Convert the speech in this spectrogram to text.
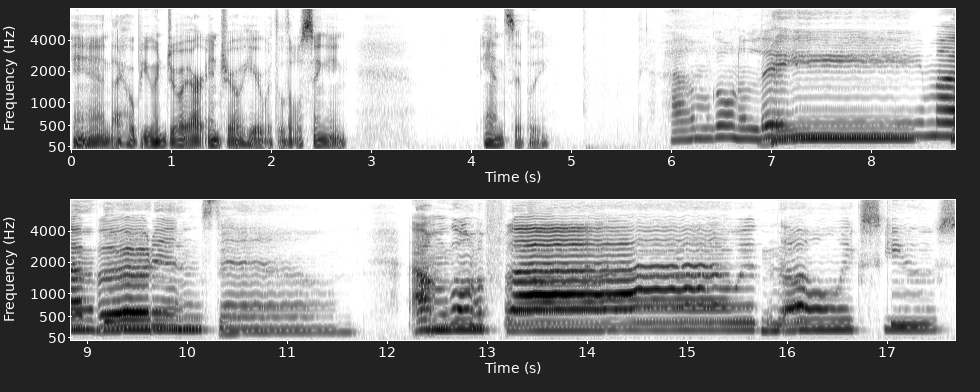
and I hope you enjoy our intro here with a little singing. Anne Sibley. I'm gonna lay my burdens down. I'm gonna fly with no excuses.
